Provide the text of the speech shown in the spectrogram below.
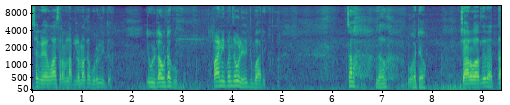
सगळ्या वासरांना आपल्या माका पुरून इथं एवढी लावून टाकू. पाणी पण जवळ आहे इथं बारीक. चला जाऊ. गोट्याव चार वाजले आत्ता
